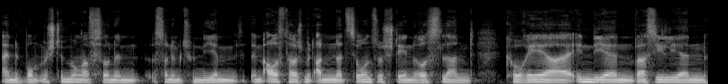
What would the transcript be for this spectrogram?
eine Bombenstimmung auf so einem, so einem Turnier im Austausch mit anderen Nationen zu stehen. Russland, Korea, Indien, Brasilien,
